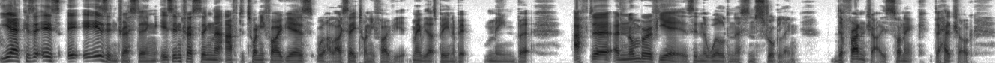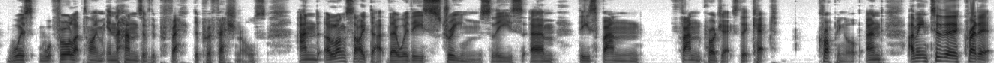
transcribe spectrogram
Yeah, because it is it, it is interesting. It's interesting that after 25 years, well, I say 25 years, maybe that's being a bit mean, but after a number of years in the wilderness and struggling, the franchise Sonic the Hedgehog was for all that time in the hands of the prof- the professionals, and alongside that there were these streams, these um these fan fan projects that kept cropping up, and I mean to the credit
